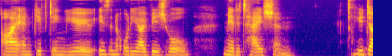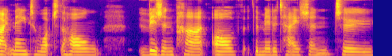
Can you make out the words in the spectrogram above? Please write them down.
I am gifting you is an audio visual meditation. You don't need to watch the whole vision part of the meditation to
